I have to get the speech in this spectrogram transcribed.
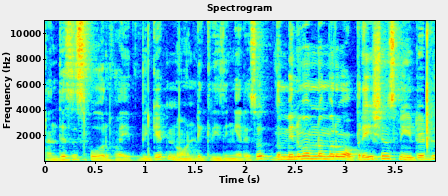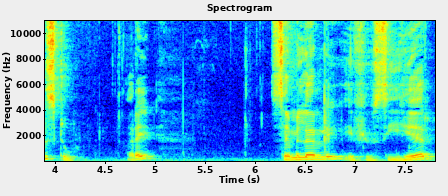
and this is 4 5 we get non-decreasing array. So the minimum number of operations needed is 2 right? Similarly if you see here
